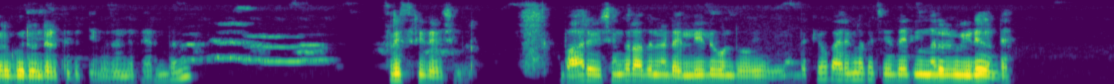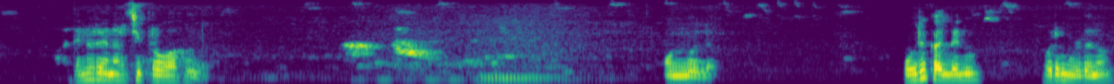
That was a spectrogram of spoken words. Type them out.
ഒരു ഗുരുവിന്റെ അടുത്ത് കിട്ടി. ഗുരുവിന്റെ പേരെന്താണ്? ശ്രീ ശ്രീ രവിശങ്കർ. അപ്പൊ ആ രവിശങ്കർ അതിനെ ഡൽഹിയിൽ കൊണ്ടുപോയി അങ്ങനെ എന്തൊക്കെയോ കാര്യങ്ങളൊക്കെ ചെയ്തായിട്ട് ഇന്നലെ ഒരു വീഡിയോ കണ്ടേ. അതിനൊരു എനർജി പ്രവാഹമുണ്ട്. ഒന്നുമില്ല. ഒരു കല്ലിനും ഒരു മുള്ളിനോ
